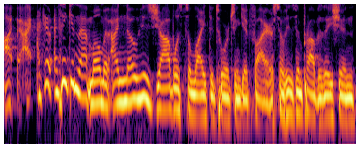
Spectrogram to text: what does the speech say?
I, I, I, think in that moment, I know his job was to light the torch and get fire. So his improvisation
